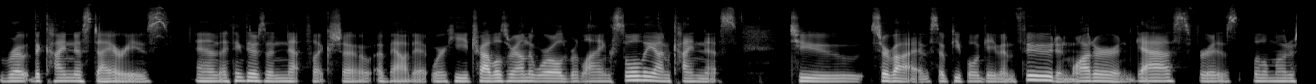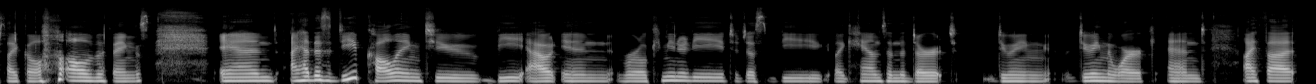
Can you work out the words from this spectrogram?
wrote The Kindness Diaries. And I think there's a Netflix show about it where he travels around the world relying solely on kindness to survive. So people gave him food and water and gas for his little motorcycle, all of the things. And I had this deep calling to be out in rural community, to just be like hands in the dirt doing doing the work and i thought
